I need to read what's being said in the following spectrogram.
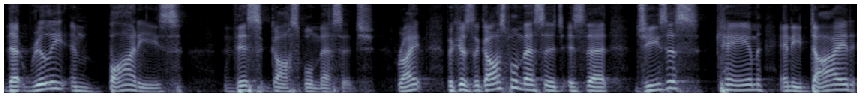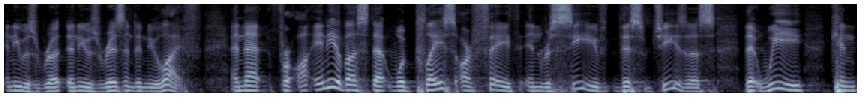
that really embodies this gospel message, right? Because the gospel message is that Jesus came and he died and he was and he was risen to new life. And that for any of us that would place our faith and receive this Jesus that we can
